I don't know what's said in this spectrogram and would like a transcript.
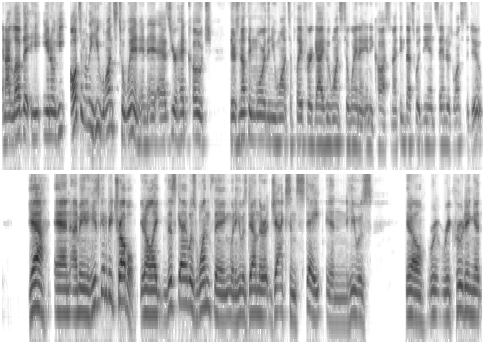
And I love that he, you know, he ultimately he wants to win. And as your head coach, there's nothing more than you want to play for a guy who wants to win at any cost. And I think that's what Deion Sanders wants to do. Yeah, and I mean he's going to be trouble. You know, like this guy was one thing when he was down there at Jackson State, and he was, you know, re- recruiting at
